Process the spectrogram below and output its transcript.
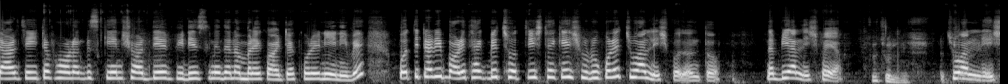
যার যেইটা ভালো লাগবে স্ক্রিনশট দিয়ে ভিডিও স্ক্রিনে দেওয়া নাম্বারে কন্ট্যাক্ট করে নিয়ে নিবে। প্রতিটারই বডি থাকবে ছত্রিশ থেকে শুরু করে চুয়াল্লিশ পর্যন্ত। না বিয়াল্লিশ ভাইয়া? চুয়াল্লিশ।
